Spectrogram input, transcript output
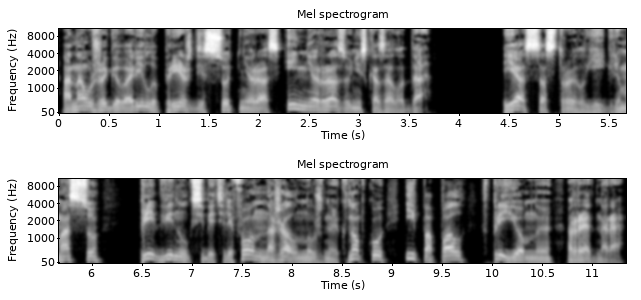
она уже говорила прежде сотни раз и ни разу не сказала «да». Я состроил ей гримассу, придвинул к себе телефон, нажал нужную кнопку и попал в приемную Реднера.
